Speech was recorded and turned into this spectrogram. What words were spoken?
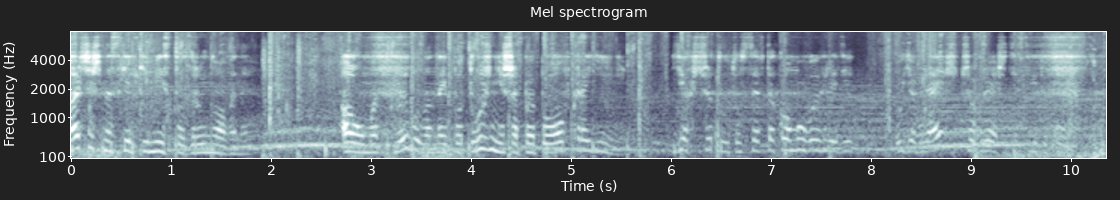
Бачиш, наскільки місто зруйноване? А у Москви була найпотужніша ППО в країні. Якщо тут усе в такому вигляді, уявляєш, що врешті світу користь?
